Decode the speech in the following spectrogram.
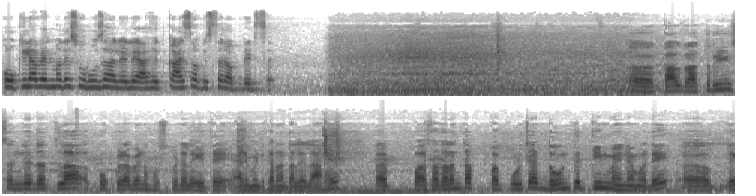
कोकिलाबेनमध्ये सुरू झालेले आहेत. काय सविस्तर अपडेट्स आहेत? काल रात्री संजय दत्तला कोकिळाबेन हॉस्पिटल येथे ऍडमिट करण्यात आलेलं आहे. प- साधारणतः प- पुढच्या दोन ते तीन महिन्यामध्ये जे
